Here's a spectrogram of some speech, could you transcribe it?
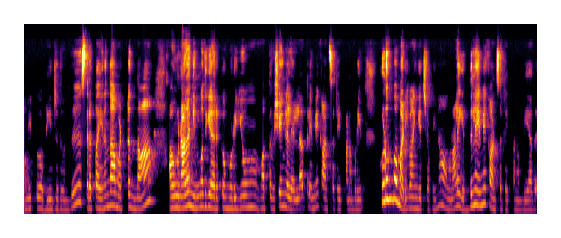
அமைப்பு அப்படின்றது வந்து சிறப்பா இருந்தா மட்டும்தான் அவங்களால நிம்மதியா இருக்க முடியும். மற்ற விஷயங்கள் எல்லாத்துலயுமே கான்சென்ட்ரேட் பண்ண முடியும். குடும்பம் அடி வாங்கிருச்சு அப்படின்னா அவங்களால எதுலையுமே கான்சென்ட்ரேட் பண்ண முடியாது.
